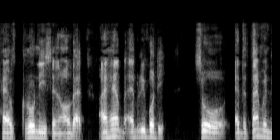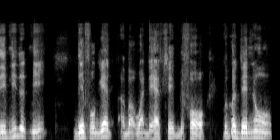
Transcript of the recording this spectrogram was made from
have cronies and all that. I helped everybody. So at the time when they needed me, they forget about what they have said before because they know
